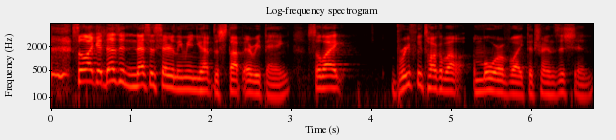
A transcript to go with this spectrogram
so like it doesn't necessarily mean you have to stop everything. So like briefly talk about more of like the transition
